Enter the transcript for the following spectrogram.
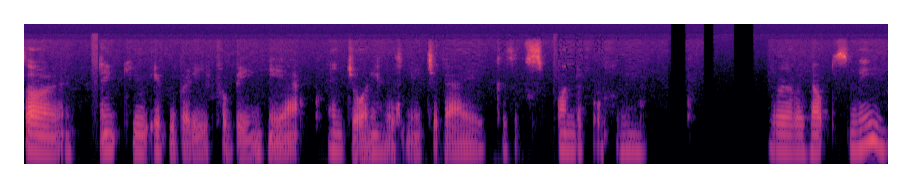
So, thank you everybody for being here and joining with me today because it's wonderful for me. It really helps me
